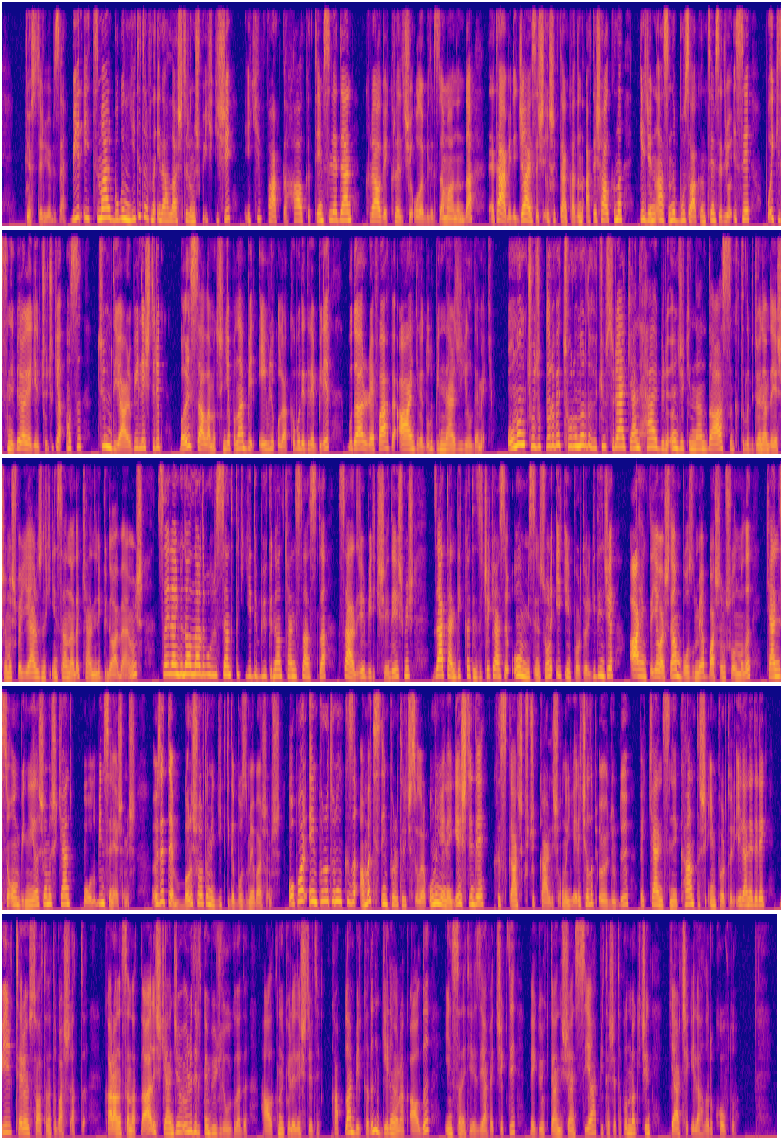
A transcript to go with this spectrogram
gösteriyor bize. Bir ihtimal bugün yedi tarafına ilahlaştırılmış bu iki kişi iki farklı halkı temsil eden kral ve kraliçe olabilir zamanında. E, tabiri caizse işte ışıktan kadın ateş halkını, gecenin aslında buz halkını temsil ediyor ise bu ikisini bir araya gelip çocuk yapması tüm diyarı birleştirip barış sağlamak için yapılan bir evlilik olarak kabul edilebilir. Bu da refah ve ahenk ile dolu binlerce yıl demek. Onun çocukları ve torunları da hüküm sürerken her biri öncekinden daha sıkıntılı bir dönemde yaşamış ve yeryüzündeki insanlar da kendini günah vermiş. Sayılan günahlarda bu Hristiyanlıktaki yedi büyük günah kendisi aslında sadece bir iki şey değişmiş. Zaten dikkatinizi çekerse 10 bin sene sonra ilk imparatora gidince ahenk de yavaştan bozulmaya başlamış olmalı. Kendisi 10 bin yıl yaşamışken oğlu 1000 sene yaşamış. Özetle barış ortamı gitgide bozulmaya başlamış. Opar imparatorun kızı Amatist imparatoriçesi olarak onun yerine geçtiğinde kıskanç küçük kardeşi onu yere çalıp öldürdü ve kendisini kan taşı imparatoru ilan ederek bir terör saltanatı başlattı. Karanlık sanatlar, işkence ve ölü diriltme büyücülüğü uyguladı. Halkını köleleştirdi. Kaplan bir kadını gelin olarak aldı, insan etiyle ziyafet çekti ve gökten düşen siyah bir taşa tapınmak için gerçek ilahları kovdu.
